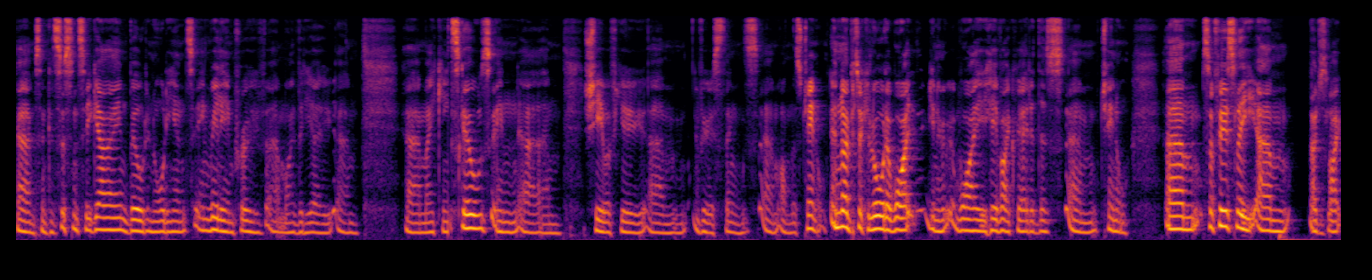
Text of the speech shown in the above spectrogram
um, some consistency going, build an audience, and really improve uh, my video um, uh, making skills and um, share with you um, various things um, on this channel. In no particular order, why you know why have I created this um, channel? Um, so, firstly, um, I just like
